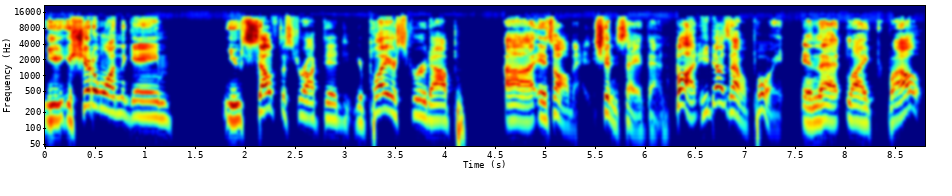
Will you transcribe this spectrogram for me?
you, you should have won the game. You self-destructed. Your player screwed up. Uh, it's all bad. shouldn't say it then. But he does have a point in that, like, well,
